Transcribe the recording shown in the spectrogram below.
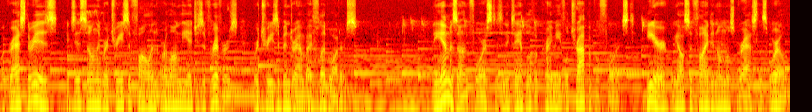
What grass there is exists only where trees have fallen or along the edges of rivers where trees have been drowned by floodwaters. The Amazon forest is an example of a primeval tropical forest. Here, we also find an almost grassless world.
